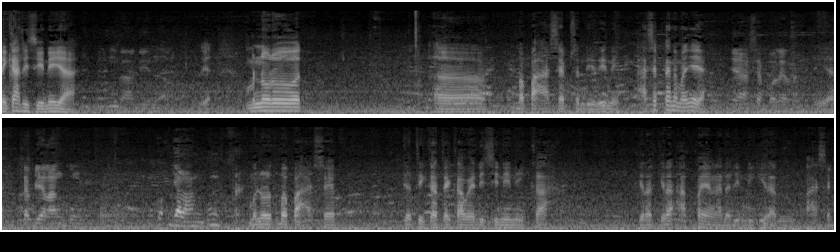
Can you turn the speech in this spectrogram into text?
Nikah di sini ya. Enggak di Ya. Menurut eh, Bapak Asep sendiri nih, Asep kan namanya ya? Ya, saya boleh lah. Iya. Saya biar langkung. Kok jalangkung? Menurut Bapak Asep, ketika TKW di sini nikah, kira-kira apa yang ada di pikiran Pak Asep?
